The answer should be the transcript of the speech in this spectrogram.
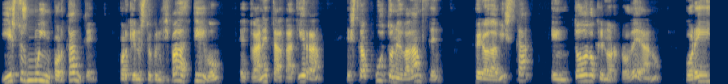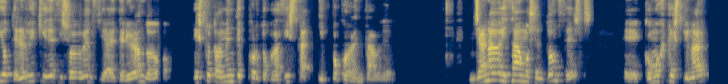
Y esto es muy importante, porque nuestro principal activo, el planeta, la Tierra, está oculto en el balance, pero a la vista en todo lo que nos rodea. ¿no? Por ello, tener liquidez y solvencia deteriorándolo es totalmente cortoplacista y poco rentable. Ya analizamos entonces eh, cómo gestionar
